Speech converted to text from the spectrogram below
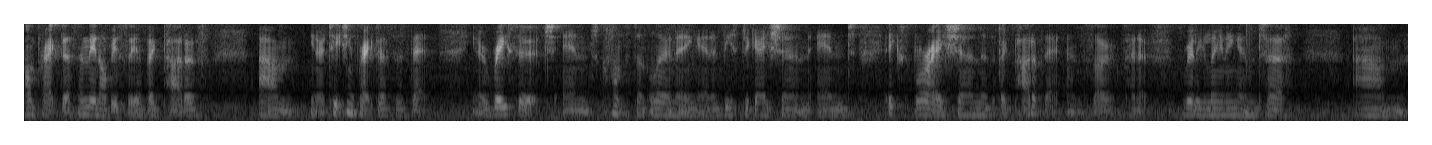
on practice. And then obviously a big part of um, you know teaching practice is that you know research and constant learning and investigation and exploration is a big part of that. And so kind of really leaning into um,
